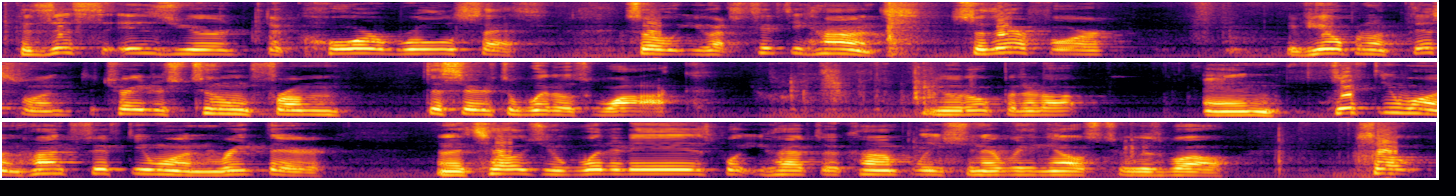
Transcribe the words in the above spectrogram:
Because this is your the core rule set. So you got 50 hunts. So therefore, if you open up this one, the Trader's Tomb from this is the Widow's Walk. You would open it up and 51, hunt 51 right there. And it tells you what it is, what you have to accomplish, and everything else too as well. So,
